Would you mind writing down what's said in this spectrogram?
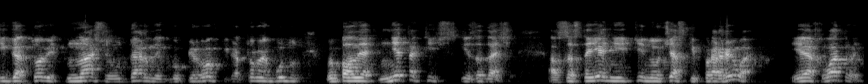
и готовить наши ударные группировки, которые будут выполнять не тактические задачи, а в состоянии идти на участки прорыва и охватывать,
